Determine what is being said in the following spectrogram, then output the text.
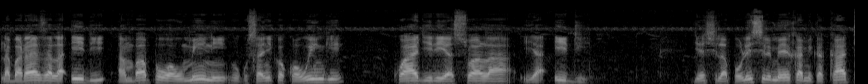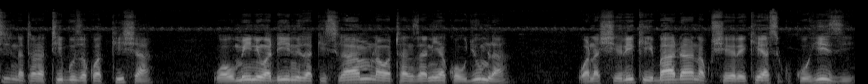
na baraza la Idi ambapo waumini hukusanyika kwa wingi kwa ajili ya swala ya Idi. Jeshi la polisi limeweka mikakati na taratibu za kuhakikisha waumini wa dini za Kiislamu na Watanzania kwa ujumla wanashiriki ibada na kusherehekea sikukuu hizi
